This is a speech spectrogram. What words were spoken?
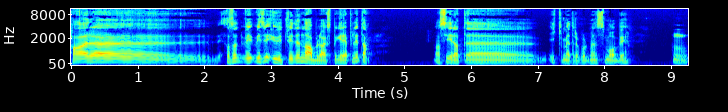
har øh, Altså, hvis vi utvider nabolagsbegrepet litt, da. Og sier at øh, ikke metropol, men småby. Mm.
